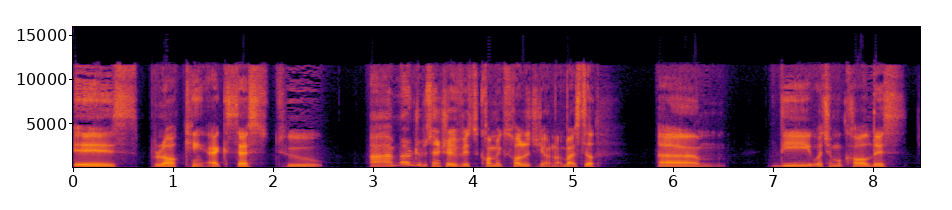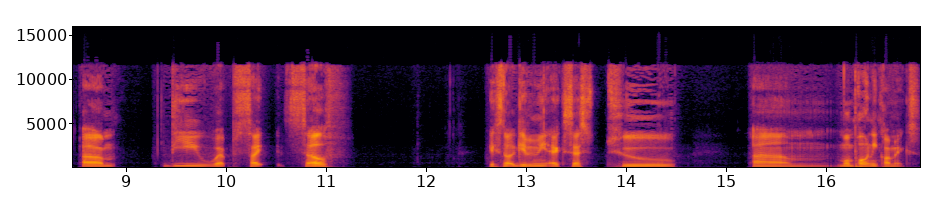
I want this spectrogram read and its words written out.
is blocking access to I'm not 100 percent sure if it's Comixology or not, but still, um, the what call this, um, the website itself is not giving me access to um comics.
